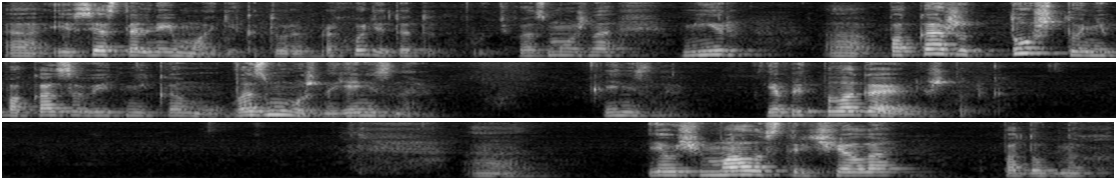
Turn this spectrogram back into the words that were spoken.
э, и все остальные маги, которые проходят этот путь. Возможно, мир э, покажет то, что не показывает никому. Возможно, я не знаю. Я не знаю. Я предполагаю лишь только. Я очень мало встречала подобных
